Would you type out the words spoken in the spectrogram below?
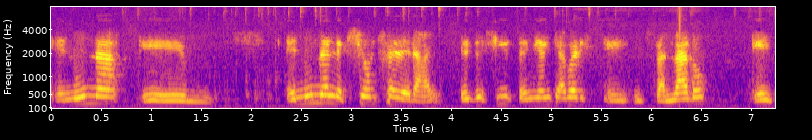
en una eh, en una elección federal, es decir, tenían que haber eh, instalado en,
